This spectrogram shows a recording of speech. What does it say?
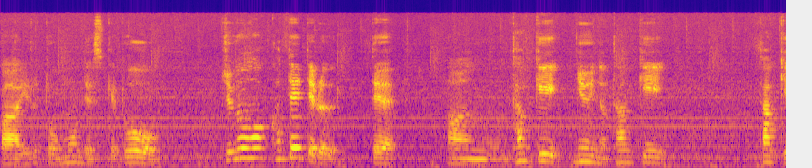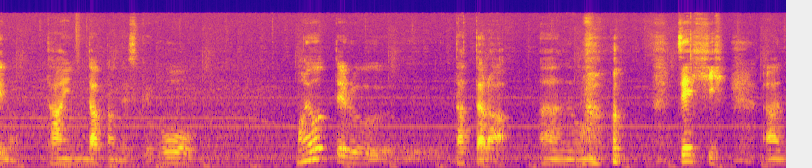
かいると思うんですけど自分はカテーテルってあの短期入院の短期短期の退院だったんですけど迷ってるだったらあの ぜひあの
